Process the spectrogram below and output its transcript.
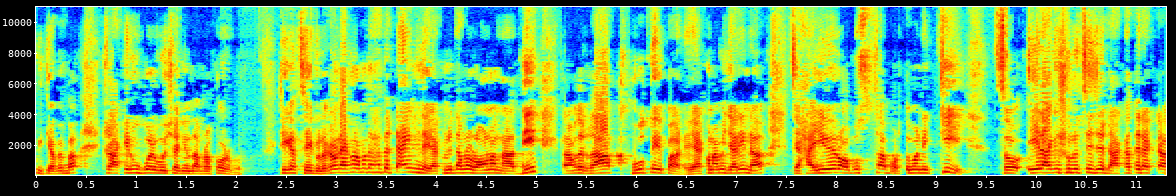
পিকআপে বা ট্রাকের উপরে বসে কিন্তু আমরা করব। ঠিক আছে, এগুলো। কারণ এখন আমাদের হাতে টাইম নেই। এখন যদি আমরা রওনা না দিই, তাহলে আমাদের রাত হতে পারে। এখন আমি জানি না যে হাইওয়ের অবস্থা বর্তমানে কি। সো এর আগে শুনেছি যে ডাকাতের একটা,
